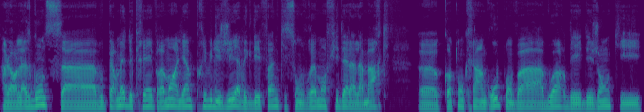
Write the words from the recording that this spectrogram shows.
Alors la seconde, ça vous permet de créer vraiment un lien privilégié avec des fans qui sont vraiment fidèles à la marque. Euh, quand on crée un groupe, on va avoir des, des gens qui,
